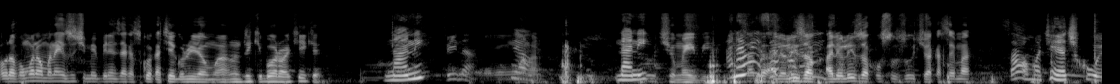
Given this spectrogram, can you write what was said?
Unapomwona mwanae Zuchu maybe anaweza akachukua category ya mwanamuziki bora wa kike. Nani? Fina. Yeah. Nani? Zuchu maybe. Anaweza, Aliulizwa aliulizwa kuhusu Zuchu akasema sawa, mwacheni achukue.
